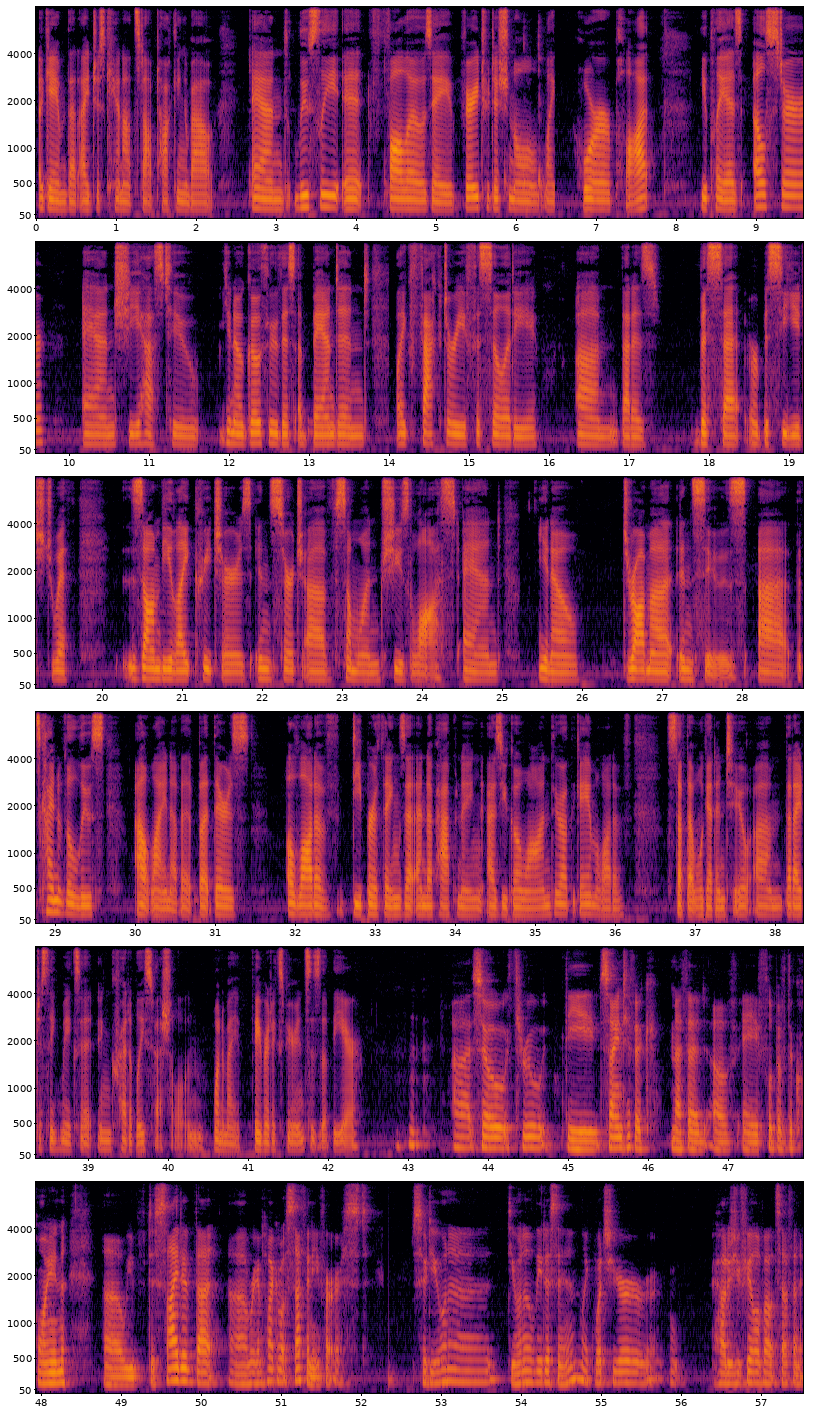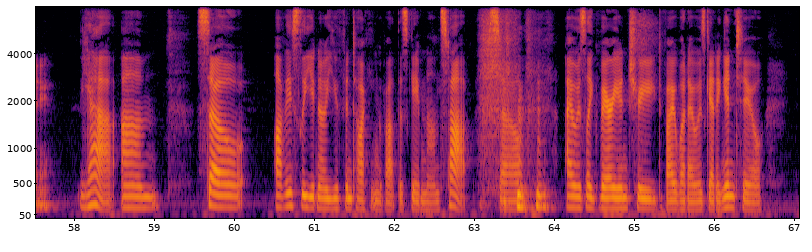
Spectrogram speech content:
a game that I just cannot stop talking about. And loosely, it follows a very traditional, like, horror plot. You play as Elster, and she has to, you know, go through this abandoned, like, factory facility um, that is beset or besieged with zombie like creatures in search of someone she's lost. And, you know, drama ensues. Uh, that's kind of the loose outline of it, but there's a lot of deeper things that end up happening as you go on throughout the game. A lot of stuff that we'll get into um, that I just think makes it incredibly special and one of my favorite experiences of the year. Mm-hmm. Uh, so, through the scientific method of a flip of the coin, uh, we've decided that uh, we're going to talk about Sephonie first. So, do you want to do you want to lead us in? Like, what's your how did you feel about Sephonie? Yeah. Um, so obviously, you know, you've been talking about this game nonstop. So I was like very intrigued by what I was getting into.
